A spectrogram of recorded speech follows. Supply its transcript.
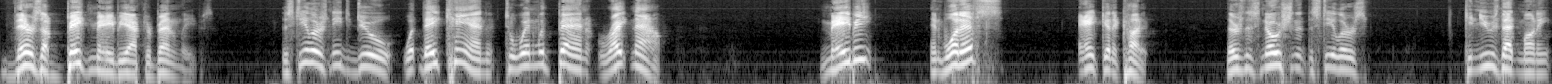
There's a big maybe after Ben leaves. The Steelers need to do what they can to win with Ben right now. Maybe and what ifs ain't going to cut it. There's this notion that the Steelers can use that money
